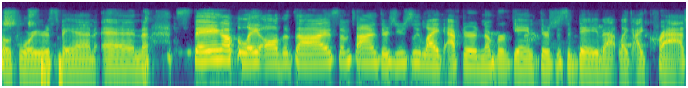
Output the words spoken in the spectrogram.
Coast Warriors fan and staying up late all the time. Sometimes there's usually like after a number of games, there's just a day that like I crash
